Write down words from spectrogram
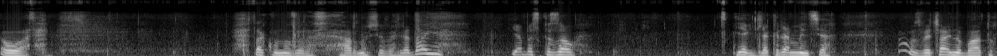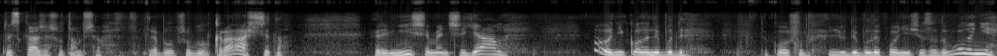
От. Так воно зараз гарно все виглядає, я би сказав. Як для Кременця. Ну, звичайно, багато хтось скаже, що там ще треба було б, щоб було краще, там, рівніше, менше ям. Ну, ніколи не буде такого, щоб люди були повністю задоволені.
